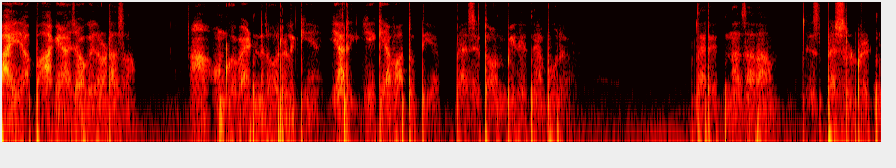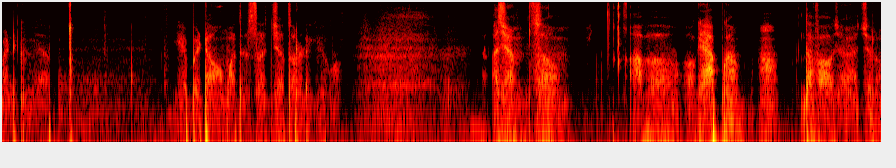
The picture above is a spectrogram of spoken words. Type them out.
भाई आप आगे आ जाओगे थोड़ा सा हाँ उनको बैठने दो लड़की हैं यार, ये क्या बात होती है? पैसे तो हम भी देते हैं पूरे। सर, इतना ज़्यादा स्पेशल ट्रीटमेंट क्यों यार? ये बेटा हो मत अच्छा तो लड़कियों को। अच्छा सो अब हो गया आपका? हाँ दफ़ा हो जाए चलो।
